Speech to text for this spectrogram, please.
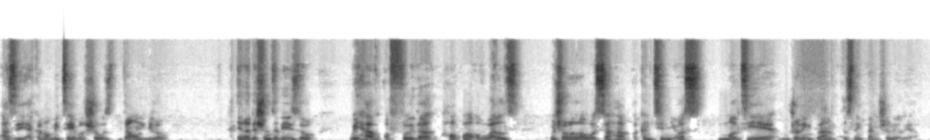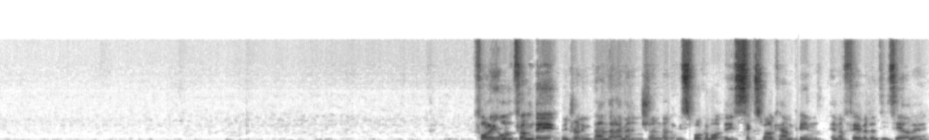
as the economic table shows down below. In addition to these, though, we have a further hopper of wells, which will allow us to have a continuous multi-year drilling plan, as Nick mentioned earlier. Following on from the, the drilling plan that I mentioned, and we spoke about the six-well campaign in a fair bit of detail there,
